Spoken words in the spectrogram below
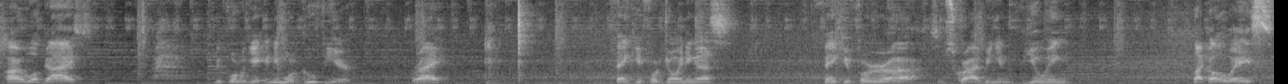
All right, well, guys, before we get any more goofier, right? Thank you for joining us. Thank you for uh, subscribing and viewing. Like always,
